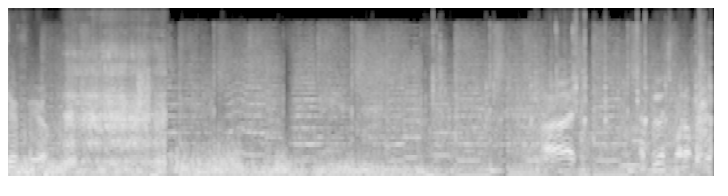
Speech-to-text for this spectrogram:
지었어요? 아, 아 플라치 바로 go.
